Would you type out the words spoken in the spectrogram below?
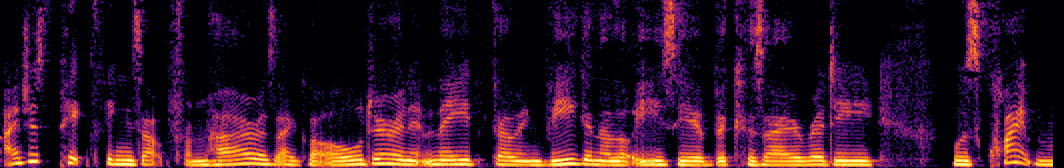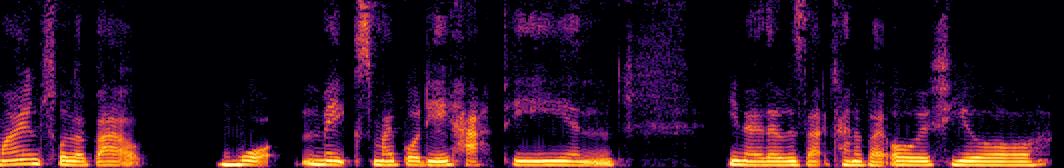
I just picked things up from her as I got older and it made going vegan a lot easier because I already was quite mindful about what makes my body happy. And, you know, there was that kind of like, oh, if you're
